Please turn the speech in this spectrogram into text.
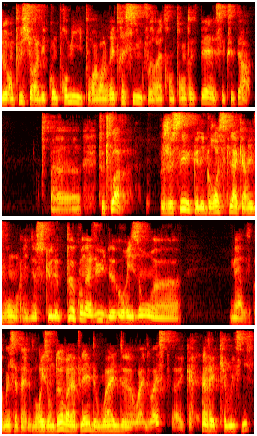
En plus, il y aura des compromis. Pour avoir le ray tracing, il faudra être en 30 FPS, etc. Euh, toutefois, je sais que les grosses claques arriveront. Et de ce que le peu qu'on a vu de Horizon. Euh, merde, comment il s'appelle? Horizon 2, on va l'appeler, de Wild, Wild West, avec, Will Smith.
